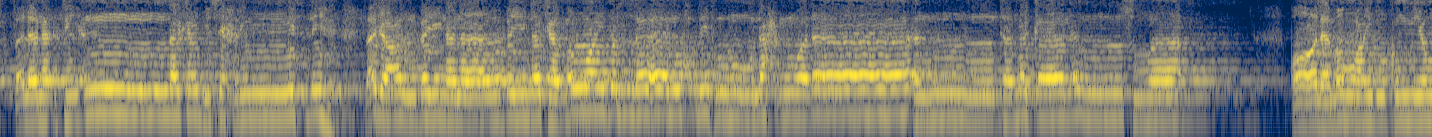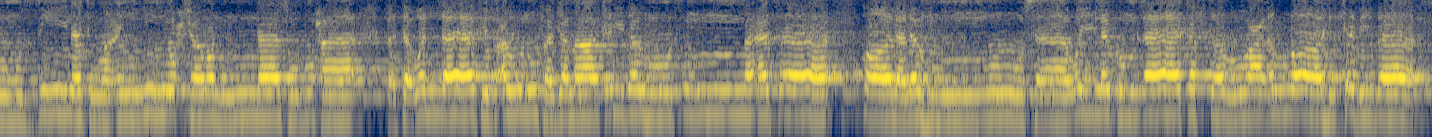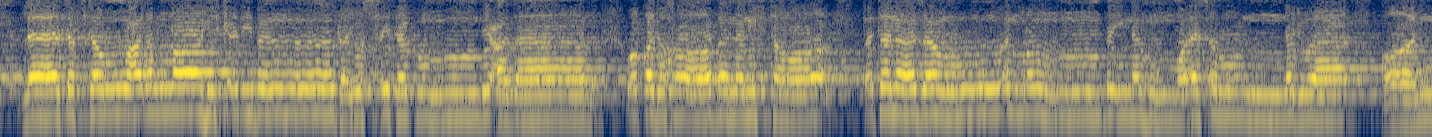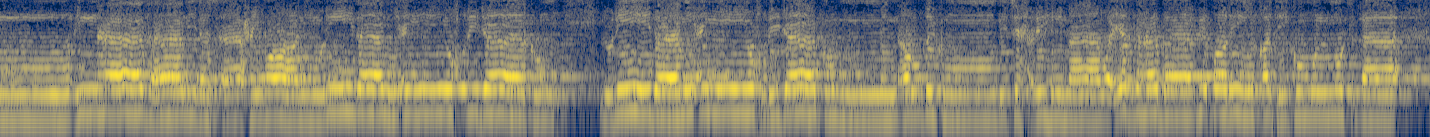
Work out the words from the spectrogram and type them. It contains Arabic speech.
فلنأتينك بسحر مثله فاجعل بيننا وبينك موعدا لا نخلفه نحن ولا أنت مكانا سوى. قال موعدكم يوم الزينة وأن يحشر الناس ضحى فتولى فرعون فجمع كيده ثم أتى. قال لهم موسى ويلكم لا تفتروا على الله كذبا. لا تفتروا على الله كذبا فيسحتكم بعذاب. وقد خاب من افترى فتنازعوا أمرا بينهم وأسروا النجوى. قالوا إن هذان لساحران يريدان أن يخرجاكم يريدان أن يخرجاكم من أرضكم بسحرهما ويذهبا بطريقتكم المثلى.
